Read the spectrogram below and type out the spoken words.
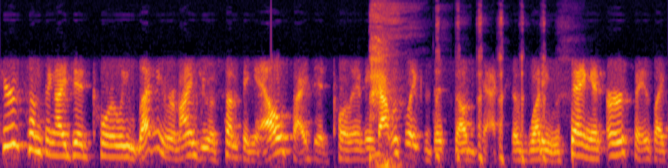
here's something I did poorly. Let me remind you of something else I did poorly." I mean, that was like the subtext of what he was saying. And Irsay is like,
